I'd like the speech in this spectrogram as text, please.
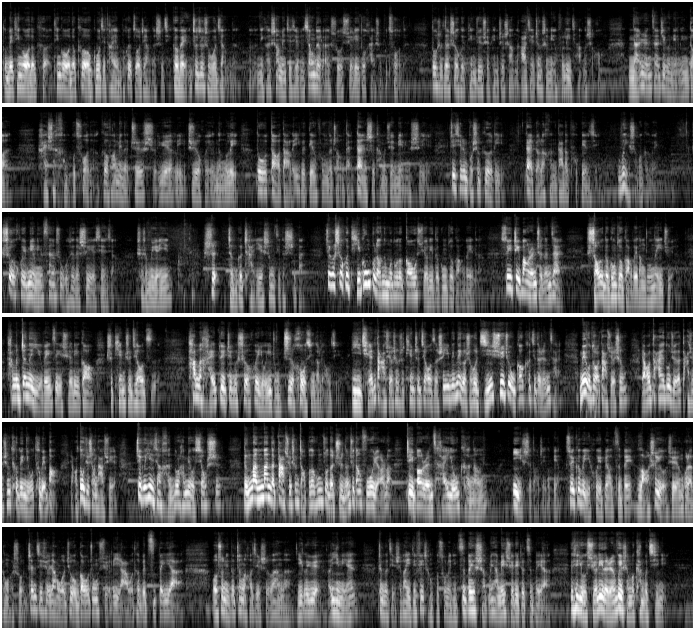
都没听过我的课，听过我的课，我估计他也不会做这样的事情。各位，这就是我讲的。嗯，你看上面这些人，相对来说学历都还是不错的。都是在社会平均水平之上的，而且正是年富力强的时候，男人在这个年龄段还是很不错的，各方面的知识、阅历、智慧、能力都到达了一个巅峰的状态，但是他们却面临失业。这些人不是个例，代表了很大的普遍性。为什么各位？社会面临三十五岁的失业现象是什么原因？是整个产业升级的失败，这个社会提供不了那么多的高学历的工作岗位的。所以这帮人只能在少有的工作岗位当中内卷，他们真的以为自己学历高是天之骄子，他们还对这个社会有一种滞后性的了解。以前大学生是天之骄子，是因为那个时候急需这种高科技的人才，没有多少大学生，然后大家都觉得大学生特别牛、特别棒，然后都去上大学，这个印象很多人还没有消失。等慢慢的大学生找不到工作的，只能去当服务员了，这帮人才有可能。意识到这个变，所以各位以后也不要自卑。老是有学员过来跟我说：“真奇学长，我就高中学历啊，我特别自卑呀。”我说：“你都挣了好几十万了，一个月啊，一年挣个几十万已经非常不错了，你自卑什么呀？没学历就自卑啊？那些有学历的人为什么看不起你？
